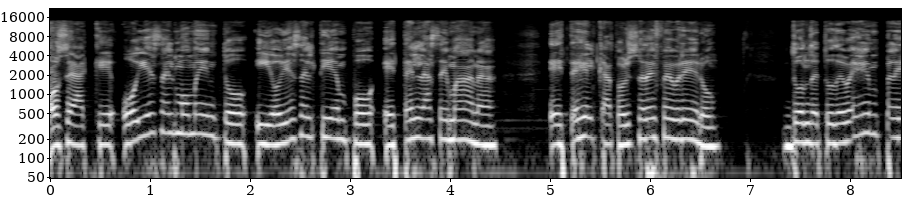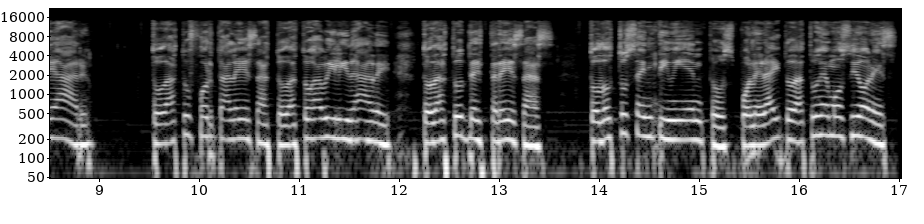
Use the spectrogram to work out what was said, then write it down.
O sea que hoy es el momento y hoy es el tiempo, esta es la semana, este es el 14 de febrero, donde tú debes emplear todas tus fortalezas, todas tus habilidades, todas tus destrezas, todos tus sentimientos, poner ahí todas tus emociones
